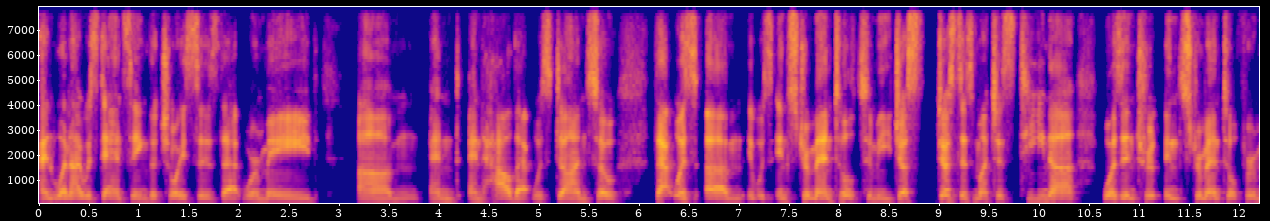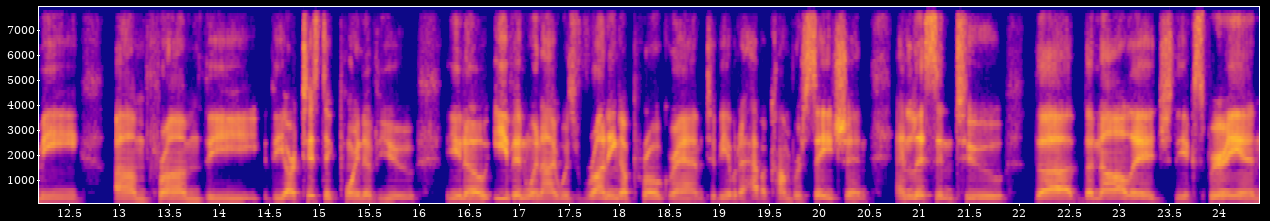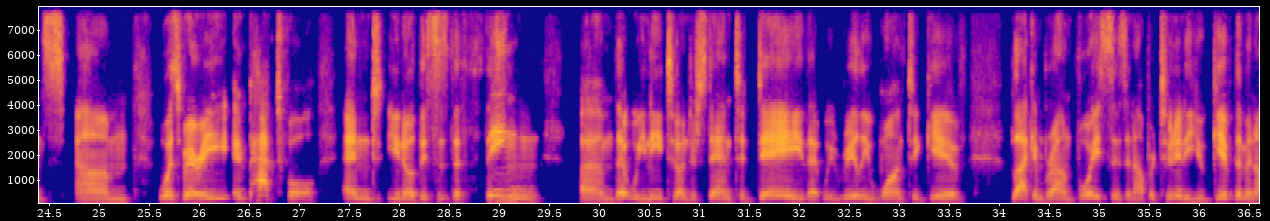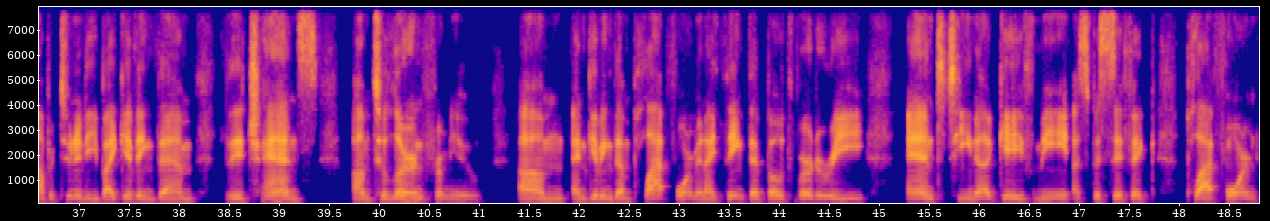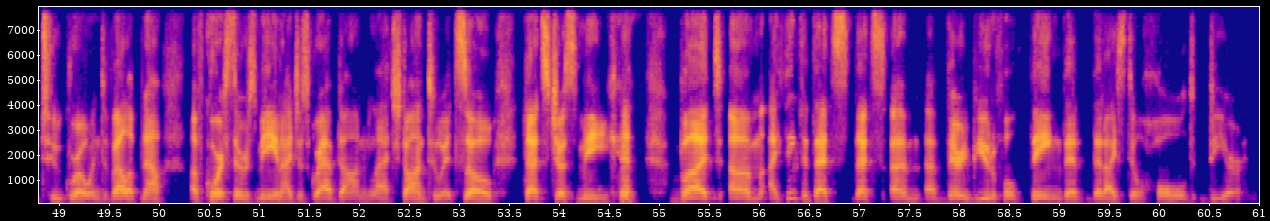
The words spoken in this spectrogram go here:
and when I was dancing, the choices that were made um, and and how that was done. So that was um, it was instrumental to me, just just as much as Tina was intr- instrumental for me um, from the the artistic point of view. You know, even when I was running a program, to be able to have a conversation and listen to the the knowledge, the experience um, was very impactful. And you know, this is the thing um, that we need to understand today that we really want to give black and brown voices an opportunity you give them an opportunity by giving them the chance um, to learn from you um, and giving them platform and i think that both verdery and Tina gave me a specific platform to grow and develop. Now, of course, there was me, and I just grabbed on and latched onto it. So that's just me. but um, I think that that's that's um, a very beautiful thing that that I still hold dear.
